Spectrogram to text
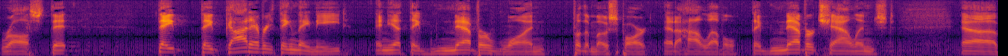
Ross, that they they've got everything they need and yet they've never won for the most part at a high level. They've never challenged uh,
